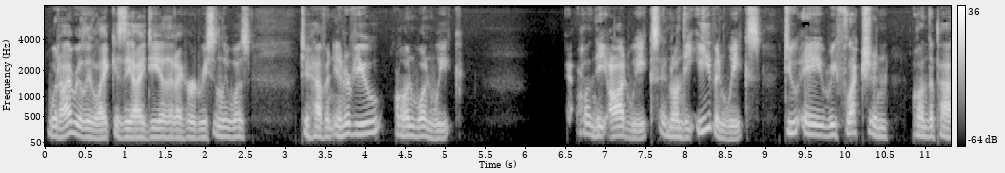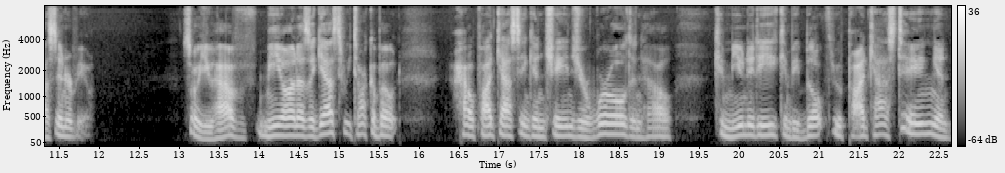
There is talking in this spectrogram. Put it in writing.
What I really like is the idea that I heard recently was to have an interview on one week, on the odd weeks, and on the even weeks, do a reflection on the past interview. So you have me on as a guest. We talk about how podcasting can change your world and how community can be built through podcasting and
